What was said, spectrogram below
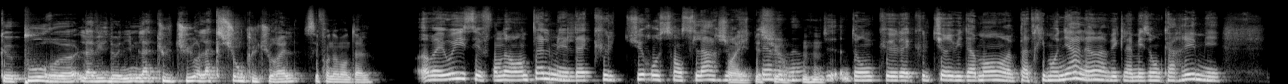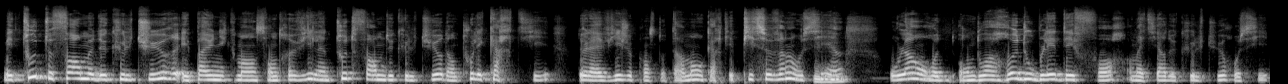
que pour euh, la ville de Nîmes, la culture, l'action culturelle, c'est fondamental. Ah oui, oui, c'est fondamental, mais la culture au sens large oui, du terme. Hein. Mhm. Donc euh, la culture évidemment patrimoniale, hein, avec la maison carrée, mais mais toute forme de culture, et pas uniquement en centre-ville, hein, toute forme de culture dans tous les quartiers de la ville, je pense notamment au quartier Pissevin aussi, mhm. hein, où là, on, doit redoubler d'efforts en matière de culture aussi,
